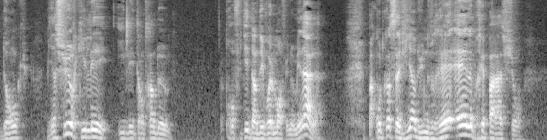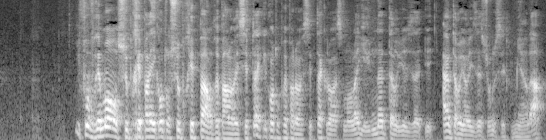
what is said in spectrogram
Donc, bien sûr qu'il est, il est en train de profiter d'un dévoilement phénoménal. Par contre, quand ça vient d'une réelle préparation, il faut vraiment se préparer. Quand on se prépare, on prépare le réceptacle. Et quand on prépare le réceptacle, à ce moment-là, il y a une intériorisation de cette lumière-là.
